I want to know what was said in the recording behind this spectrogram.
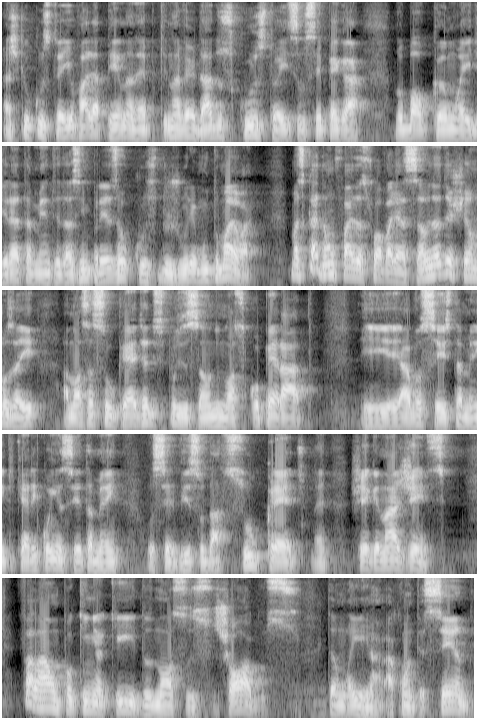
acho que o custeio vale a pena, né? Porque na verdade os custos aí, se você pegar no balcão aí diretamente das empresas, o custo do juro é muito maior. Mas cada um faz a sua avaliação e nós deixamos aí a nossa Sulcred à disposição do nosso cooperado. E a vocês também que querem conhecer também o serviço da Sulcred, né? Chegue na agência. Falar um pouquinho aqui dos nossos jogos que estão aí acontecendo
